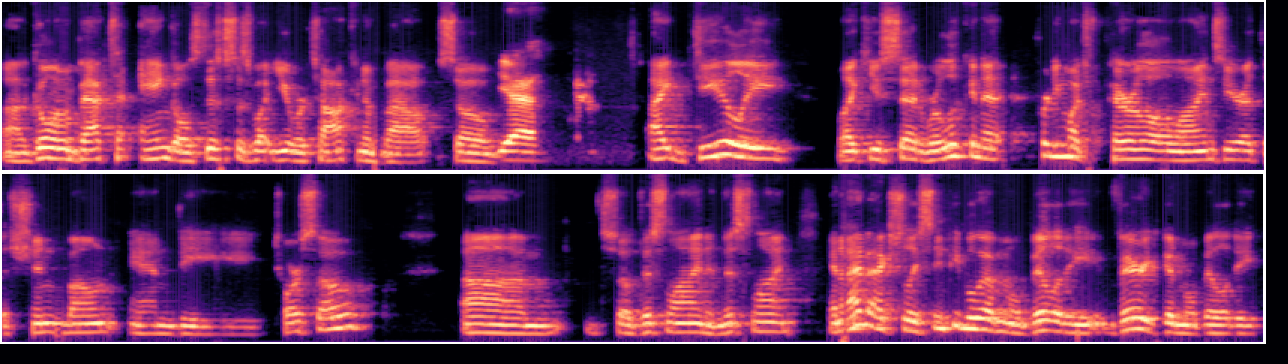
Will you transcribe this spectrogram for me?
uh, going back to angles, this is what you were talking about. So, yeah, ideally, like you said, we're looking at pretty much parallel lines here at the shin bone and the torso. Um, so this line and this line. And I've actually seen people who have mobility, very good mobility.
